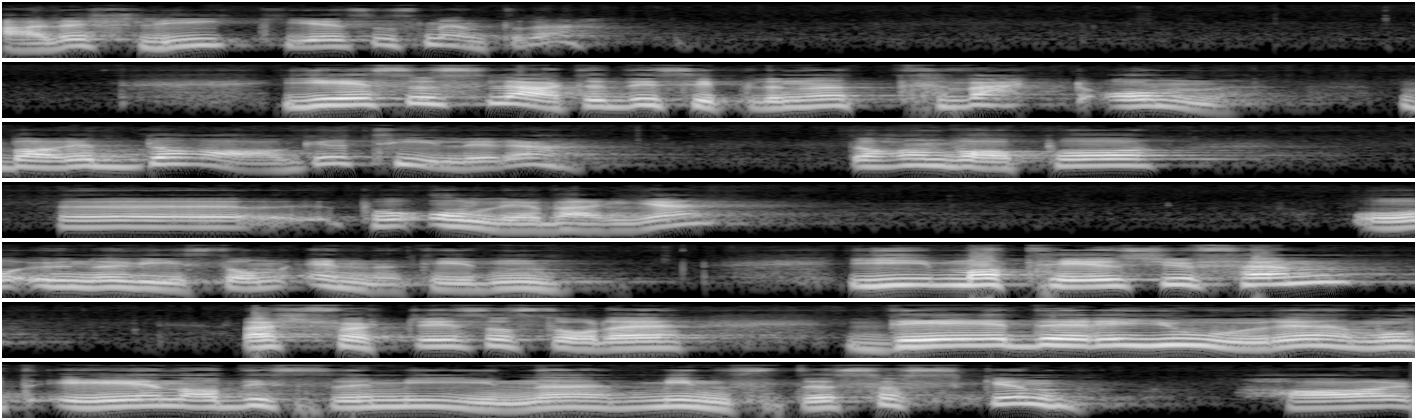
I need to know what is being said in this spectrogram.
Er det slik Jesus mente det? Jesus lærte disiplene tvert om bare dager tidligere, da han var på, uh, på Oljeberget og underviste om endetiden. I Matteus 25, vers 40, så står det det dere gjorde mot en av disse mine minste søsken, har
